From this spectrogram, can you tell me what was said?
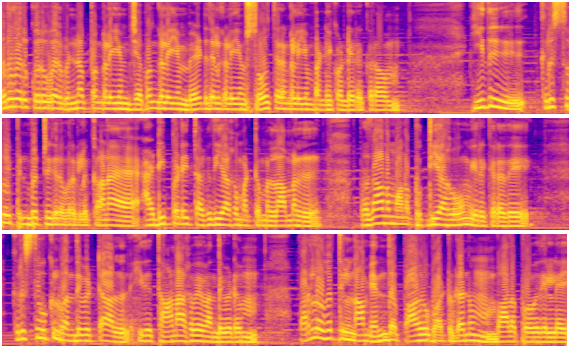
ஒருவருக்கொருவர் விண்ணப்பங்களையும் ஜெபங்களையும் வேண்டுதல்களையும் சோத்திரங்களையும் பண்ணி கொண்டிருக்கிறோம். இது கிறிஸ்துவை பின்பற்றுகிறவர்களுக்கான அடிப்படை தகுதியாக மட்டுமல்லாமல் பிரதானமான புத்தியாகவும் இருக்கிறது. கிறிஸ்துவுக்குள் வந்துவிட்டால் இது தானாகவே வந்துவிடும். பரலோகத்தில் நாம் எந்த பாகுபாட்டுடனும் வாழப்போவதில்லை.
